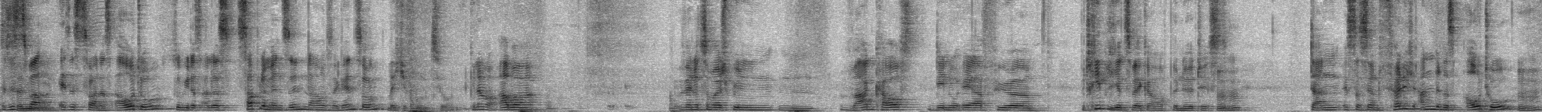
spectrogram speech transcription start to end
Es ist, zwar, es ist zwar das Auto, so wie das alles Supplements sind, Nahrungsergänzung. Welche Funktion? Genau, aber wenn du zum Beispiel einen Wagen kaufst, den du eher für betriebliche Zwecke auch benötigst, mhm. dann ist das ja ein völlig anderes Auto mhm.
